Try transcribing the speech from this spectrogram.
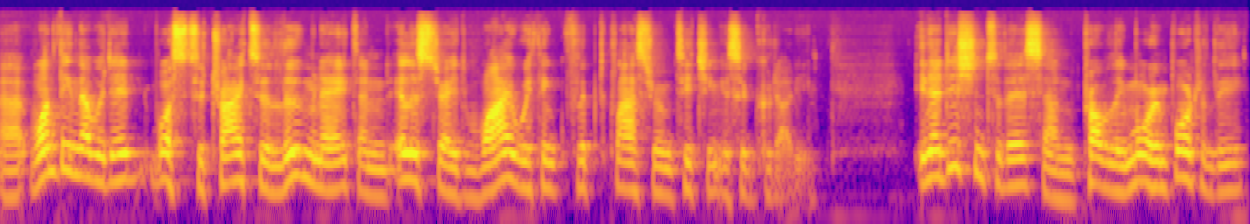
Uh, one thing that we did was to try to illuminate and illustrate why we think flipped classroom teaching is a good idea. In addition to this, and probably more importantly,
